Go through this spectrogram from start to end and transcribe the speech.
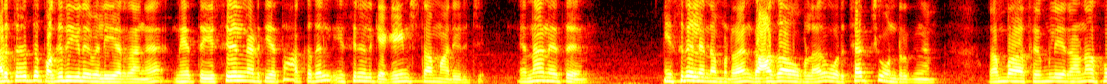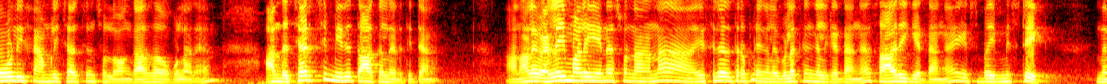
அடுத்தடுத்த பகுதிகளை வெளியேறாங்க நேற்று இஸ்ரேல் நடத்திய தாக்குதல் இஸ்ரேலுக்கு எகெயின்ஸ்டாக மாறிடுச்சு. என்ன நேற்று இஸ்ரேல் என்ன பண்ணுறாங்க காசாவுக்குள்ளார ஒரு சர்ச் ஒன்று இருக்குங்க. ரொம்ப ஃபெமிலியரான ஹோலி ஃபேமிலி சர்ச்சுன்னு சொல்லுவாங்க காசாவுக்குள்ளார. அந்த சர்ச்சு மீது தாக்கல் நடத்திட்டாங்க. அதனால் வெள்ளை மாளிகை என்ன சொன்னாங்கன்னா இஸ்ரேல் தரப்பில் எங்களை விளக்கங்கள் கேட்டாங்க சாரி கேட்டாங்க. இட்ஸ் பை மிஸ்டேக் இந்த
